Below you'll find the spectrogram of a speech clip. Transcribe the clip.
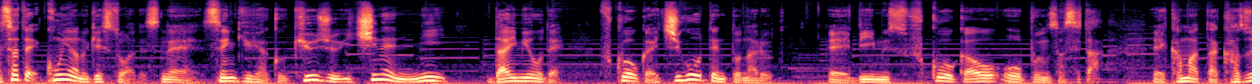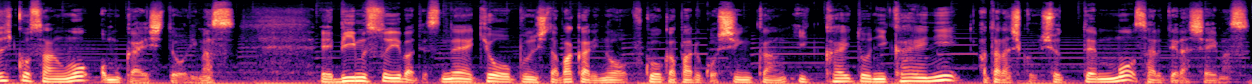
さて今夜のゲストはですね1991年に大名で福岡1号店となる、ビームス福岡をオープンさせた、鎌田和彦さんをお迎えしております。ビームスといえばですね今日オープンしたばかりの福岡パルコ新館1階と2階に新しく出店もされていらっしゃいます、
